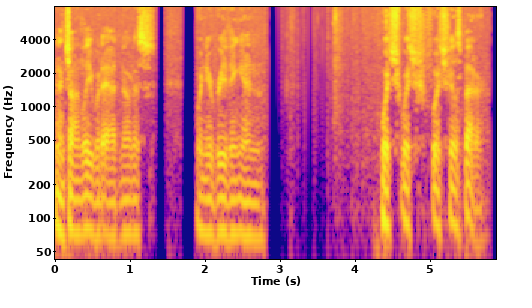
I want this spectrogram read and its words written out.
And so here the Buddha is talking about the four tetrads in the context of those four frames of reference. So the first one is just notice when you're breathing in long, notice when you're breathing in short. And then Ajaan Lee would add notice when you're breathing in which which which feels better.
